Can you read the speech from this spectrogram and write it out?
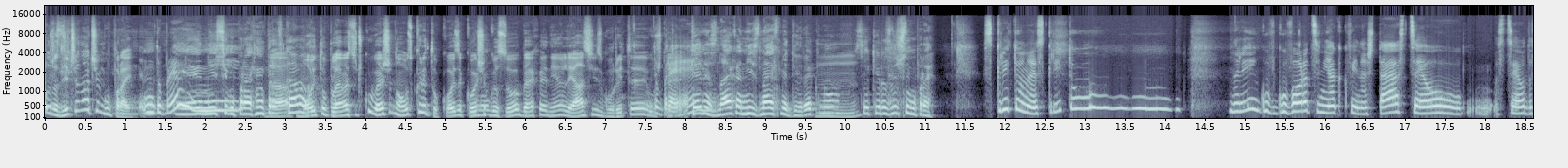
по различен начин го прави. Добре, Ние, ние си го правихме пред Да, моето племе всичко беше много скрито. Кой за кой ще гласува, бяха едни алианси из горите. въобще. Добре. Те не знаеха, ние знаехме директно. Всеки различно го прави. Скрито, не скрито, нали, го- говорят се някакви неща с цел, с цел да,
